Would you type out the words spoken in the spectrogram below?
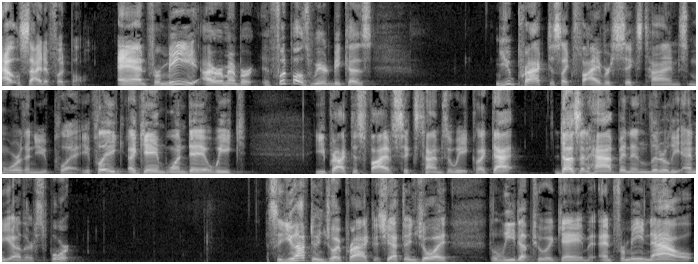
outside of football. And for me, I remember football is weird because you practice like five or six times more than you play. You play a game one day a week, you practice five, six times a week. Like that doesn't happen in literally any other sport. So you have to enjoy practice. You have to enjoy the lead up to a game. And for me now,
